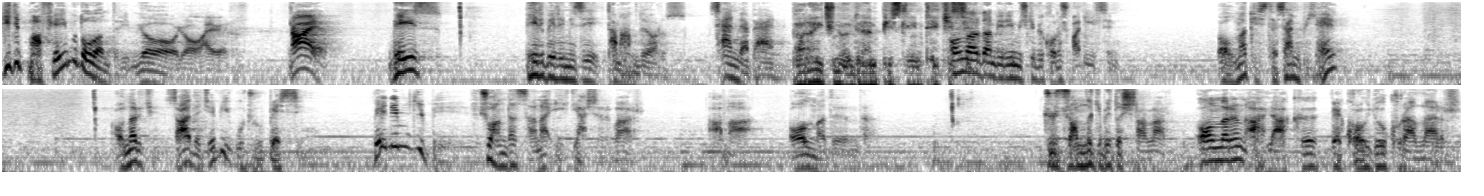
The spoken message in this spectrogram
Gidip mafyayı mı dolandırayım? Yo, yo, hayır. Hayır. Biz birbirimizi tamamlıyoruz. Sen ve ben. Para için öldüren pisliğin tekisin. Onlardan biriymiş gibi konuşma değilsin. Olmak istesen bile... Onlar için sadece bir ucubesin. Benim gibi. Şu anda sana ihtiyaçları var. Ama olmadığında... Cüzzamlı gibi dışlarlar. Onların ahlakı ve koyduğu kurallar...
